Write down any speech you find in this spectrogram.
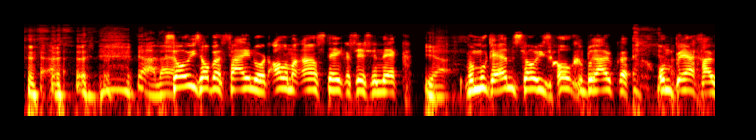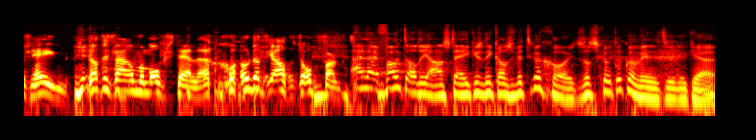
Ja, nou ja. Sowieso bij Feyenoord, allemaal aanstekers in zijn nek. ja. We moeten hem sowieso gebruiken om Berghuis heen. Dat is waarom we hem opstellen. Gewoon dat hij alles opvangt. En hij vangt al die aanstekers en die kan ze weer teruggooien. Dus dat scheelt ook wel weer natuurlijk, ja.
